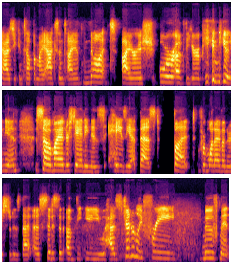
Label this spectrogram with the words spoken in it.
as you can tell by my accent, I am not Irish or of the European Union, so my understanding is hazy at best. But from what I've understood, is that a citizen of the EU has generally free movement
